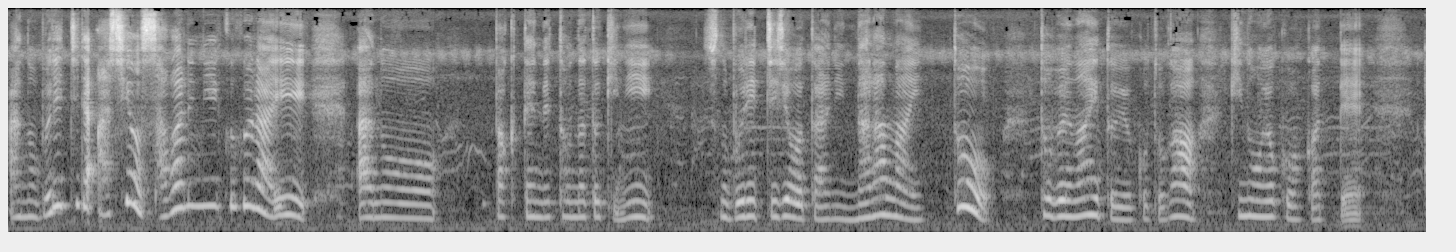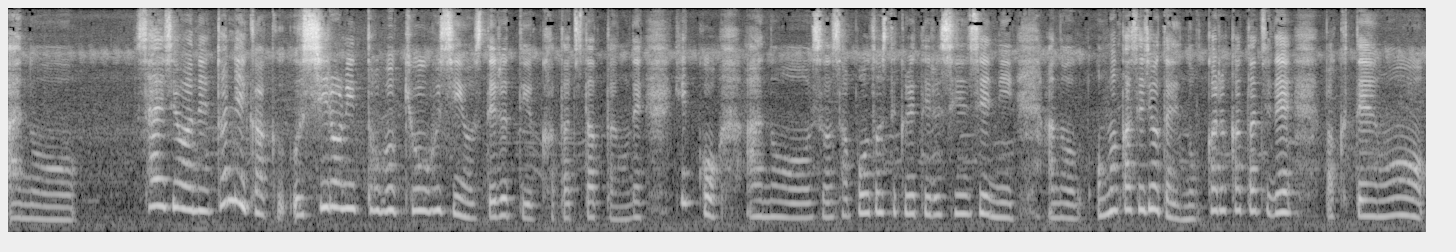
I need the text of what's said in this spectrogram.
あのブリッジで足を触りに行くぐらいあのバク転で飛んだ時にそのブリッジ状態にならないと飛べないということが昨日よく分かってあの最初はねとにかく後ろに飛ぶ恐怖心を捨てるっていう形だったので結構あのそのサポートしてくれてる先生にあのお任せ状態で乗っかる形でバク転を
